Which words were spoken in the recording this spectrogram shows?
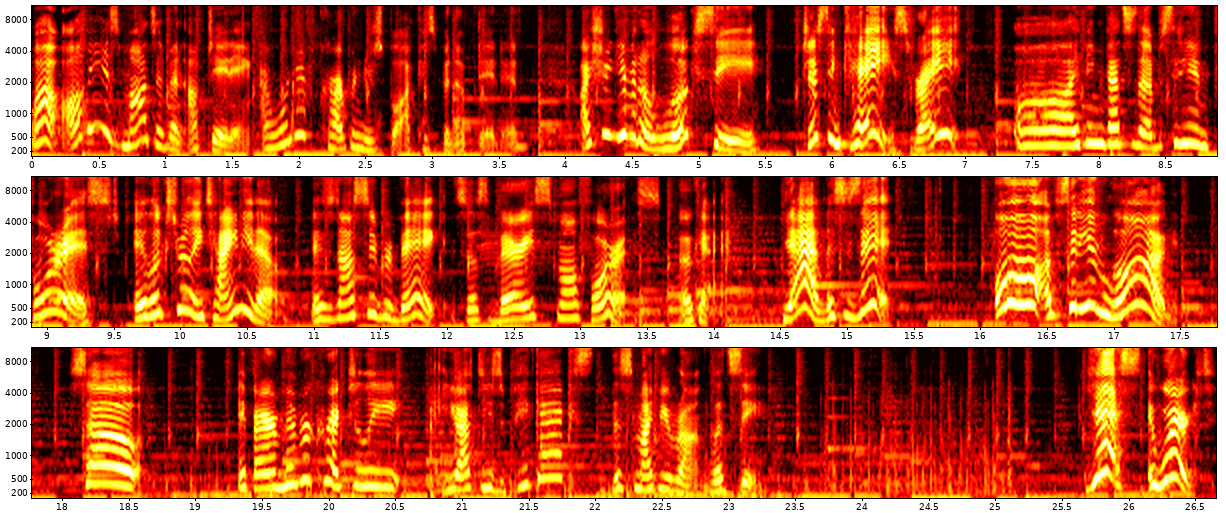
Wow, all these mods have been updating. I wonder if Carpenter's Block has been updated. I should give it a look-see, just in case, right? Oh, I think that's the obsidian forest. It looks really tiny though. It's not super big. It's just very small forest. Okay. Yeah, this is it. Oh, obsidian log. So, if I remember correctly, you have to use a pickaxe. This might be wrong. Let's see. Yes, it worked.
